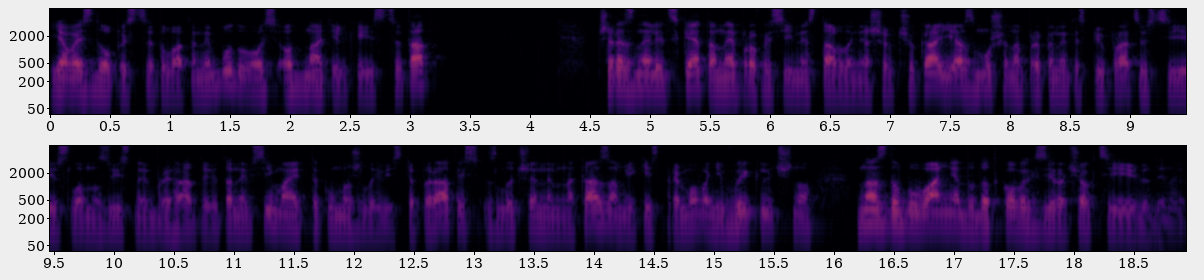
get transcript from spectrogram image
Я весь допис цитувати не буду. Ось одна тільки із цитат. Через нелюдське та непрофесійне ставлення Шевчука я змушена припинити співпрацю з цією славнозвісною бригадою. Та не всі мають таку можливість опиратись злочинним наказам, які спрямовані виключно на здобування додаткових зірочок цією людиною.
